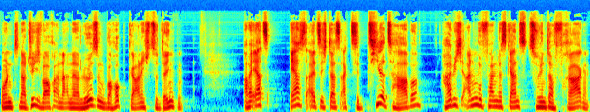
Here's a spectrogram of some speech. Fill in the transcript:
Und natürlich war auch an einer Lösung überhaupt gar nicht zu denken. Aber erst, erst als ich das akzeptiert habe, habe ich angefangen, das Ganze zu hinterfragen.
